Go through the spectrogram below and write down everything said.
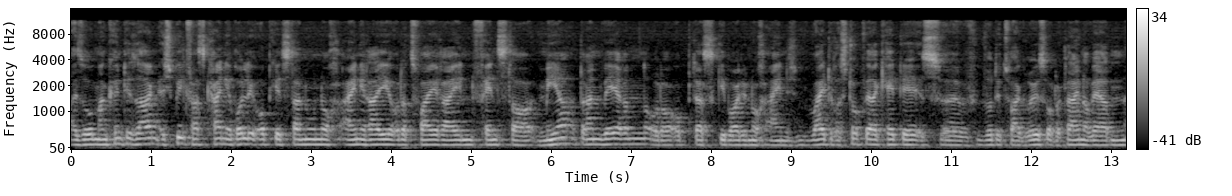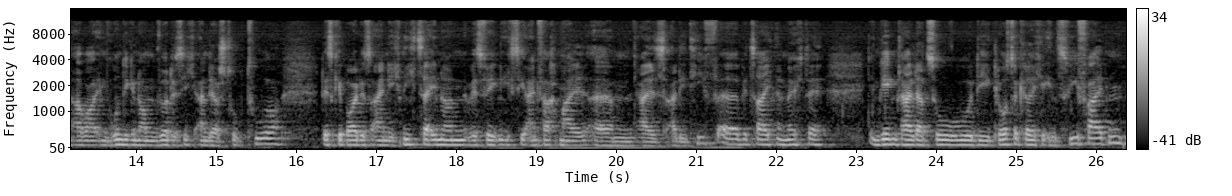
Also man könnte sagen, es spielt fast keine Rolle, ob jetzt da nun noch eine Reihe oder zwei Reihen Fenster mehr dran wären oder ob das Gebäude noch ein weiteres Stockwerk hätte. Es äh, würde zwar größer oder kleiner werden, aber im Grunde genommen würde sich an der Struktur des Gebäudes eigentlich nichts erinnern, weswegen ich sie einfach mal ähm, als additiv äh, bezeichnen möchte. Im Gegenteil dazu die Klosterkirche in Zwiefalten.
